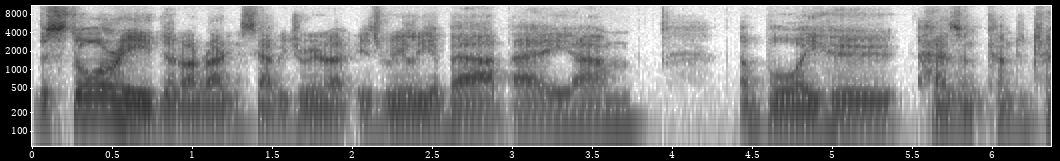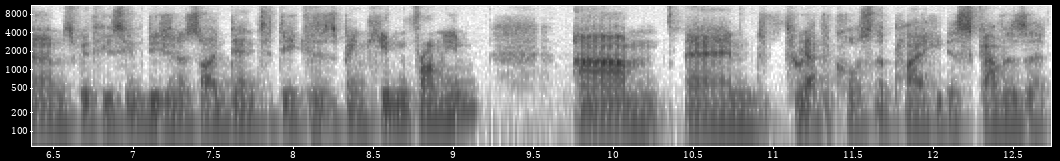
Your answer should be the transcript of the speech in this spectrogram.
the story that I wrote in Savage River is really about a um, a boy who hasn't come to terms with his indigenous identity because it's been hidden from him um, and throughout the course of the play, he discovers it.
